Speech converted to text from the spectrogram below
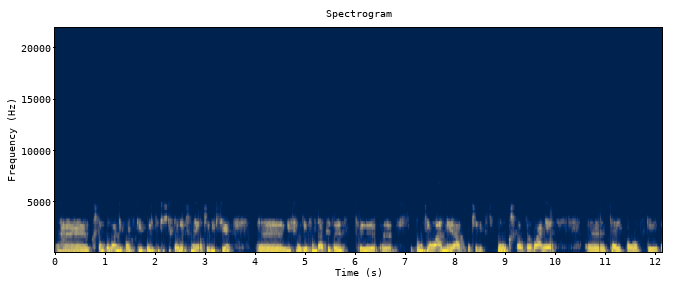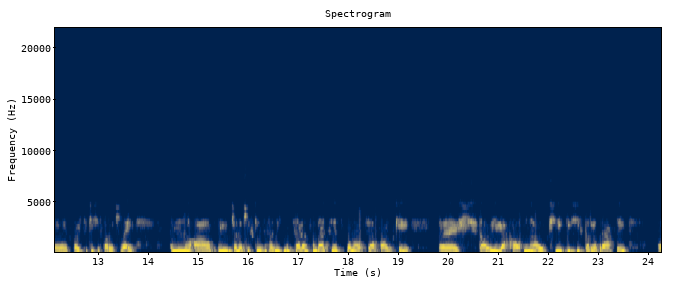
e, kształtowanie polskiej polityki historycznej. Oczywiście e, jeśli chodzi o fundację, to jest e, współdziałanie jakby, czyli współkształtowanie tej polskiej polityki historycznej. No a przede wszystkim zasadniczym celem fundacji jest promocja polskiej historii jako nauki i historiografii e,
